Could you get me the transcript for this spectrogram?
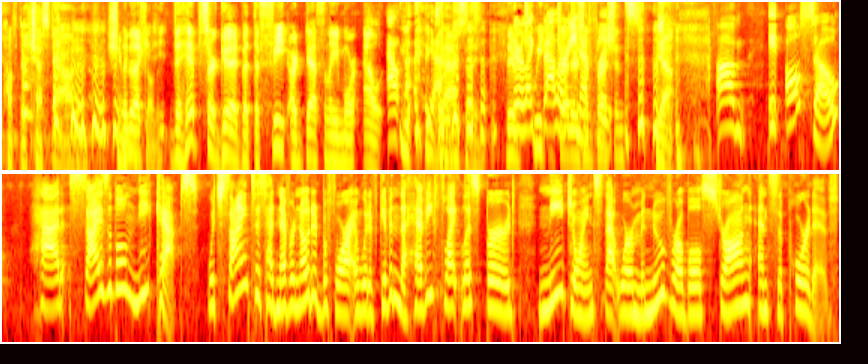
puff their chest out and shimmy They'd be their like, shoulders. the hips are good, but the feet are definitely more out. Out, yeah. Exactly. They They're like tweak each other's ballerina feet. impressions. yeah. Um, it also had sizable kneecaps, which scientists had never noted before and would have given the heavy flightless bird knee joints that were maneuverable, strong, and supportive.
